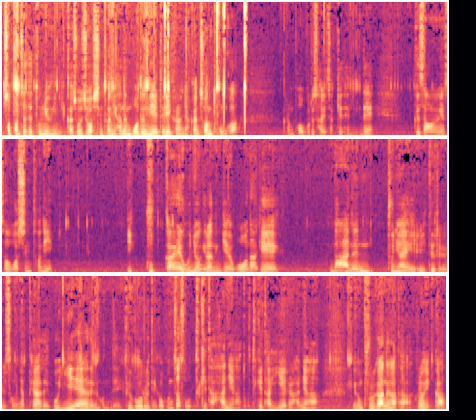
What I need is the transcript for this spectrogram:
첫 번째 대통령이니까 조지 워싱턴이 하는 모든 일들이 그런 약간 전통과 그런 법으로 자리 잡게 됐는데 그 상황에서 워싱턴이 이 국가의 운영이라는 게 워낙에 많은 분야의 일들을 섭렵해야 되고 이해해야 되는 건데 그거를 내가 혼자서 어떻게 다 하냐, 어떻게 다 이해를 하냐 이건 불가능하다. 그러니까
